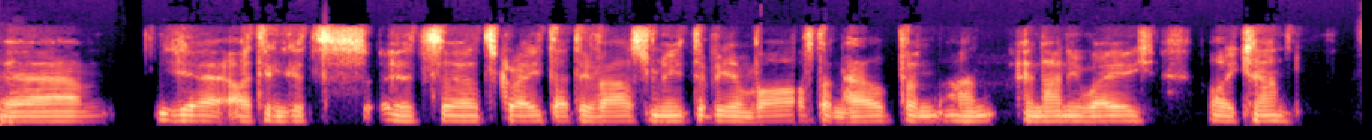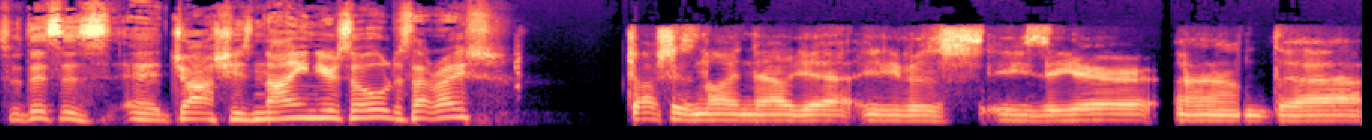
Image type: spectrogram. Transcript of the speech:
um, yeah, I think it's it's uh, it's great that they've asked me to be involved and help and in any way I can. So this is uh, Josh. He's nine years old. Is that right? Josh is nine now. Yeah, he was he's a year and uh,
